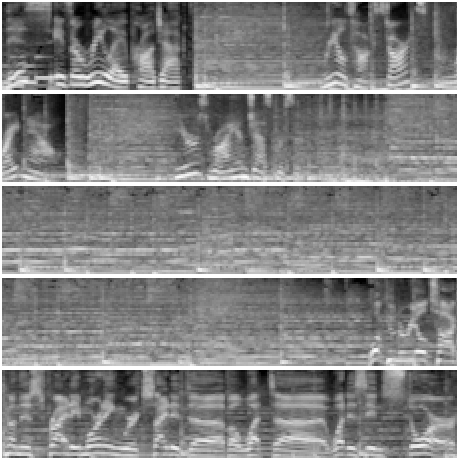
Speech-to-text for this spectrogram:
This is a relay project. Real Talk starts right now. Here's Ryan Jespersen. Welcome to Real Talk on this Friday morning. We're excited uh, about what uh, what is in store.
